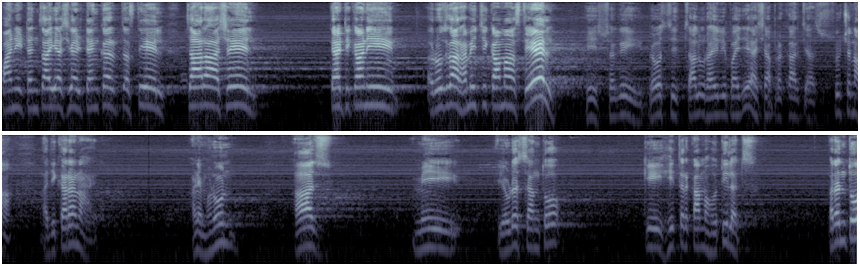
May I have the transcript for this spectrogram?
पाणी टंचाई असेल टँकर असतील चारा असेल त्या ठिकाणी रोजगार हमीची कामं असतील हे सगळी व्यवस्थित चालू राहिली पाहिजे अशा प्रकारच्या सूचना अधिकाऱ्यांना आहेत. आणि म्हणून आज मी एवढंच सांगतो की ही तर कामं होतीलच. परंतु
